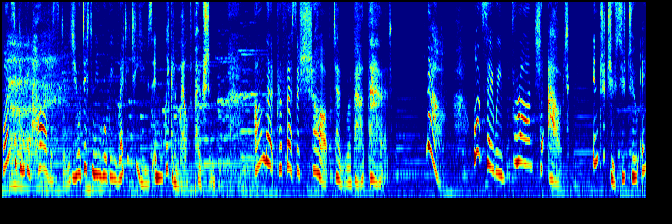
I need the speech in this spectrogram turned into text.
Once it can be harvested, your Dittany will be ready to use in Wiggenweld potion. I'll let Professor Sharp tell you about that. Now, what say we branch out? Introduce you to a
